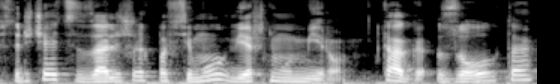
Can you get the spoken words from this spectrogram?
встречается в залежах по всему верхнему миру, как золото,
